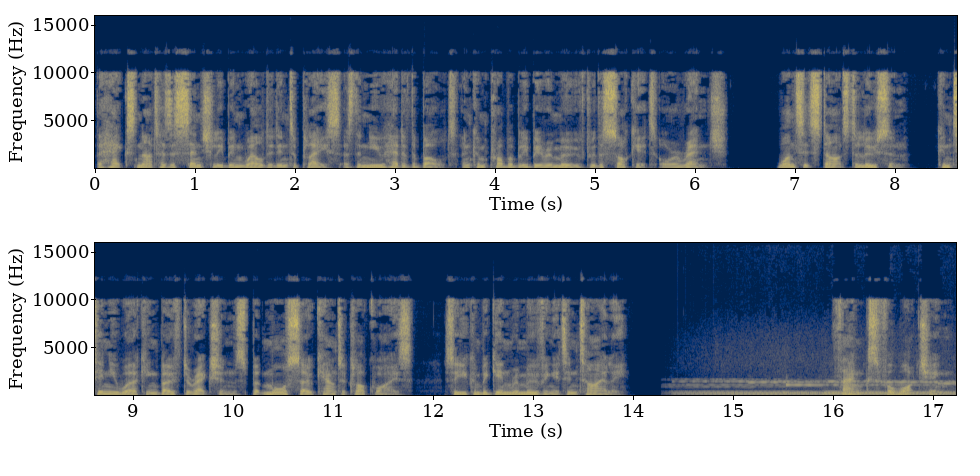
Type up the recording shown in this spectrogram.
the hex nut has essentially been welded into place as the new head of the bolt and can probably be removed with a socket or a wrench. Once it starts to loosen, continue working both directions but more so counterclockwise, so you can begin removing it entirely. Thanks for watching.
